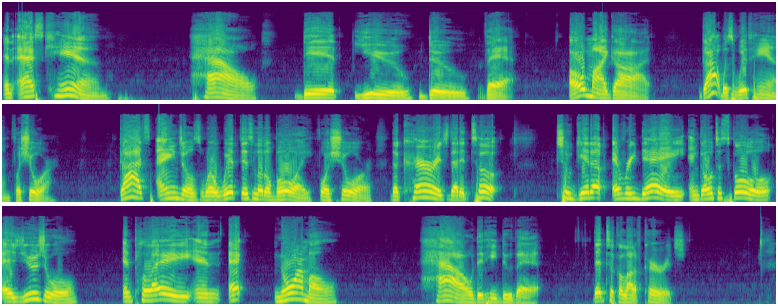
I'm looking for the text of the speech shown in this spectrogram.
and ask him, how did you do that? Oh my God. God was with him for sure. God's angels were with this little boy for sure. The courage that it took to get up every day and go to school as usual and play and act normal. How did he do that? That took a lot of courage.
